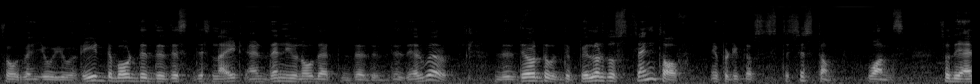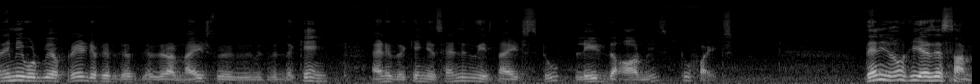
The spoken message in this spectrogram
So, when you, you read about the, the, this, this knight and then you know that the, there were, they were the, pillars of strength of a particular system once. So, the enemy would be afraid if, if, if there are knights with, with, with, the king and if the king is sending these knights to lead the armies to fight. Then you know he has a son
